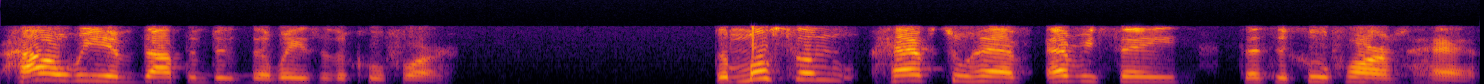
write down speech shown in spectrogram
How we have adopted the, the ways of the kuffar? The Muslims have to have everything that the kuffars have,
